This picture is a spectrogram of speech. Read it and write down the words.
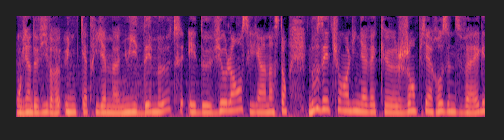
On vient de vivre une quatrième nuit d'émeutes et de violence. Il y a un instant, nous étions en ligne avec euh, Jean-Pierre Rosenzweig,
